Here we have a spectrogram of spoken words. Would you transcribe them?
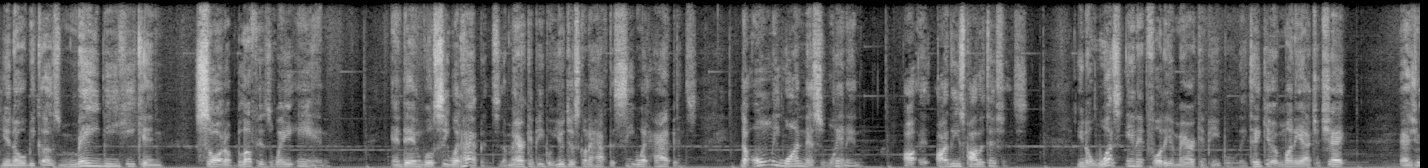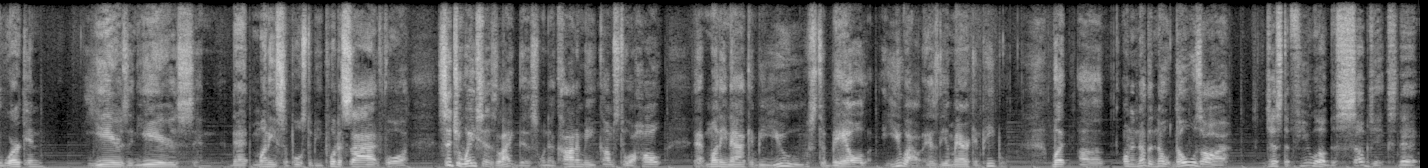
You know, because maybe he can sort of bluff his way in and then we'll see what happens. American people, you're just going to have to see what happens. The only one that's winning are, are these politicians. You know, what's in it for the American people? They take your money out your check as you're working years and years, and that money is supposed to be put aside for situations like this. When the economy comes to a halt, that money now can be used to bail you out as the American people. But uh, on another note, those are just a few of the subjects that,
